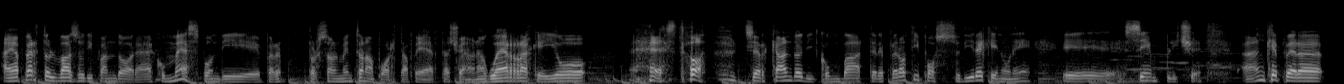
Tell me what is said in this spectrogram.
hai aperto il vaso di Pandora. Eh. Con me sfondi per, personalmente una porta aperta, cioè una guerra che io eh, sto cercando di combattere, però ti posso dire che non è eh, semplice, anche per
